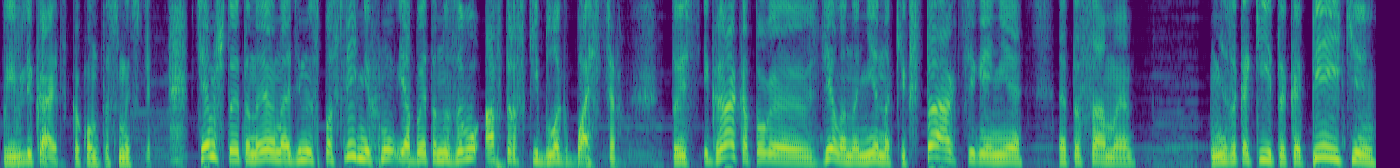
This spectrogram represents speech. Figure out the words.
привлекает в каком-то смысле? Тем, что это, наверное, один из последних, ну, я бы это назову авторский блокбастер. То есть игра, которая сделана не на Кикстартере, не это самое, не за какие-то копейки,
